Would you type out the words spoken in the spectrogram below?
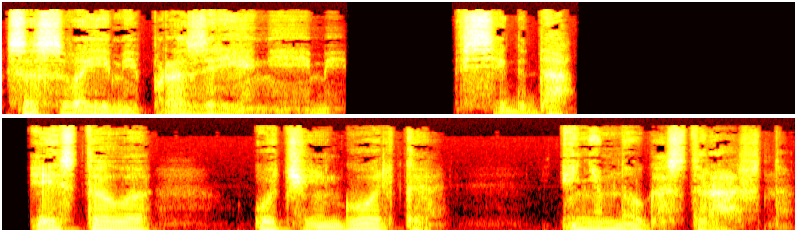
со своими прозрениями. Всегда. Ей стало очень горько и немного страшно.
